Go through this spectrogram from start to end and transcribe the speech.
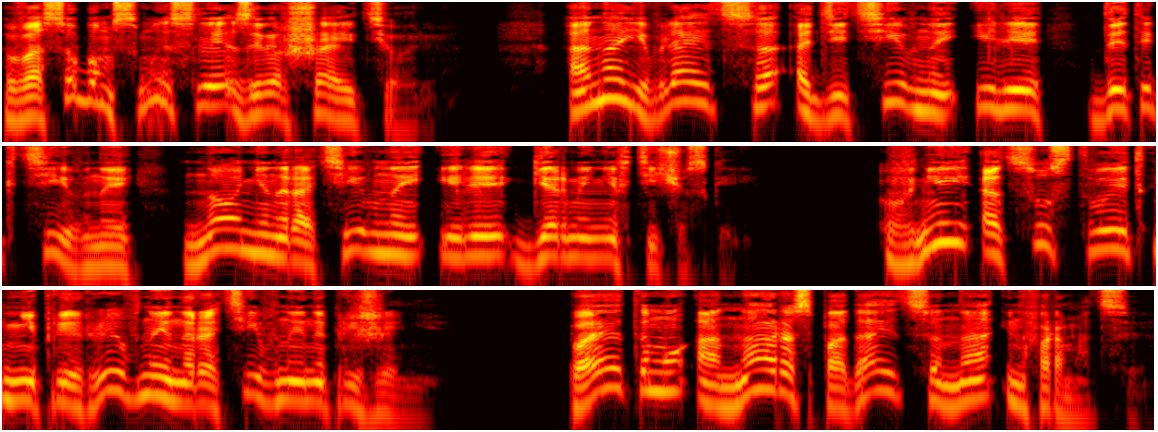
в особом смысле завершает теорию. Она является аддитивной или детективной, но не нарративной или герменевтической. В ней отсутствует непрерывное нарративное напряжение. Поэтому она распадается на информацию.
